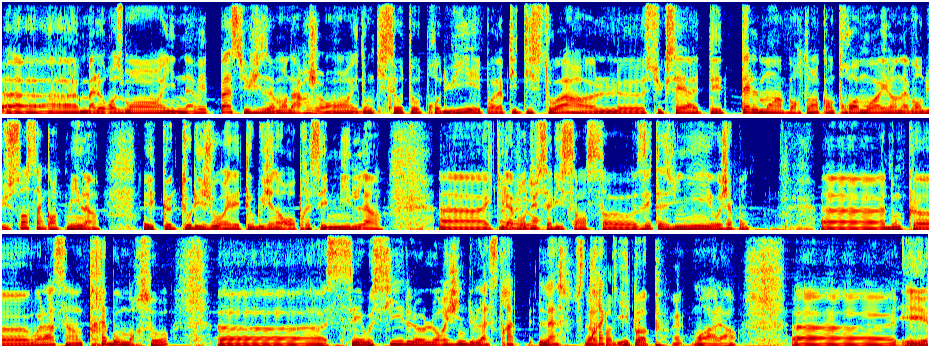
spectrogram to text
Euh, malheureusement, il n'avait pas suffisamment d'argent et donc il s'est autoproduit. Et pour la petite histoire, le succès a été tellement important qu'en trois mois, il en a vendu 150 000 et que tous les jours, il était obligé d'en represser 1000 euh, et qu'il Ah a vendu sa licence aux États-Unis et au Japon. Euh, donc euh, voilà, c'est un très beau morceau. Euh, c'est aussi l'origine de l'abstract hip-hop. ouais. Voilà. Et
